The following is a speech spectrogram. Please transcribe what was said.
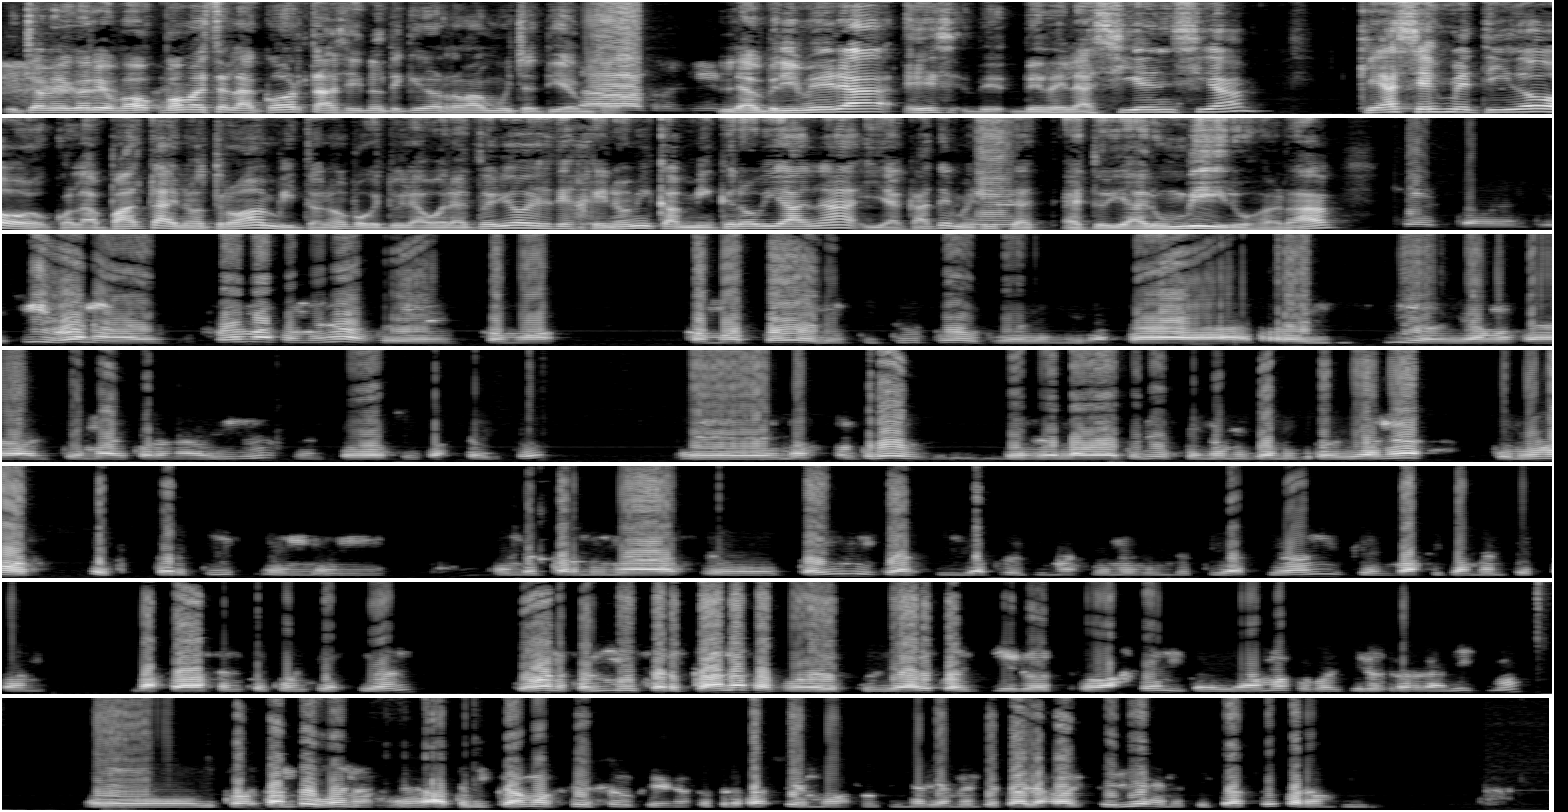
Escúchame, Gregorio, vamos a hacer la corta, así no te quiero robar mucho tiempo. la primera es desde la ciencia. ¿Qué haces metido con la pata en otro ámbito, no? Porque tu laboratorio es de genómica microbiana y acá te metiste a, estudiar un virus, ¿verdad? Exactamente. Sí, bueno, fue más o menos eh, como, como todo el instituto que hoy en día está redirigido, digamos, al tema del coronavirus en todos sus aspectos. Eh, nosotros, desde el Laboratorio Genómica Microbiana, tenemos expertise en, en, determinadas eh, técnicas y aproximaciones de investigación que básicamente son basadas en secuenciación, que bueno, son muy cercanas a poder estudiar cualquier otro agente, digamos, o cualquier otro organismo. Eh, y por tanto, bueno, eh, aplicamos eso que nosotros hacemos rutinariamente para las bacterias, en este caso para un virus.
